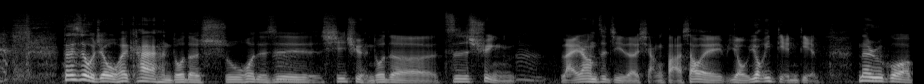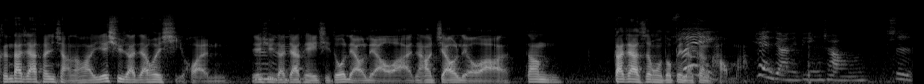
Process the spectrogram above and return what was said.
但是我觉得我会看很多的书，或者是吸取很多的资讯，来让自己的想法稍微有用一点点。那如果跟大家分享的话，也许大家会喜欢，也许大家可以一起多聊聊啊，然后交流啊，让大家的生活都变得更好嘛。Ken 讲，你平常是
